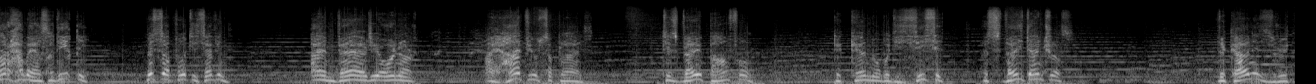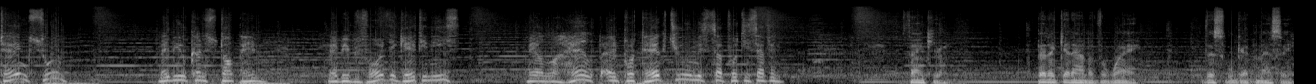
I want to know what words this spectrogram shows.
مرحبا يا صديقي Mr. 47 I am very honored I have your supplies It is very powerful Take care nobody sees it It's very dangerous The Khan is returning soon Maybe you can stop him Maybe before they get in east May Allah help and protect you Mr. 47 Thank you. Better get out of the way. This will get messy.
